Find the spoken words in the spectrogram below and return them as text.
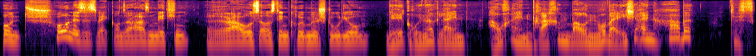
Und schon ist es weg, unser Hasenmädchen. Raus aus dem Krümelstudio. Will Grünerglein auch einen Drachen bauen, nur weil ich einen habe? Das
